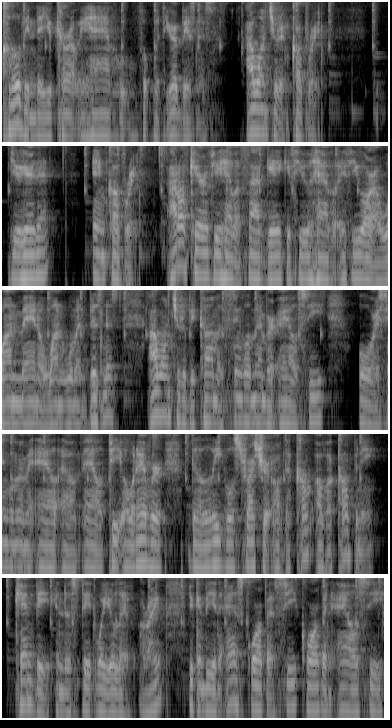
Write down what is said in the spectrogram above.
clothing that you currently have with your business. I want you to incorporate. Do you hear that? Incorporate. I don't care if you have a side gig, if you have, if you are a one man or one woman business. I want you to become a single member LLC or a single member LLP or whatever the legal structure of the of a company can be in the state where you live. All right, you can be an S corp, a C corp, an LLC,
